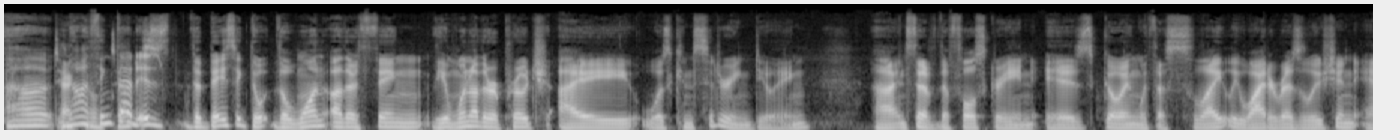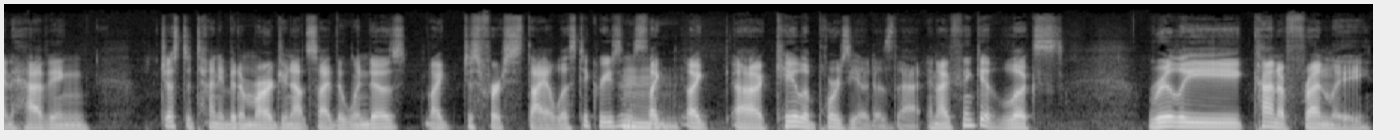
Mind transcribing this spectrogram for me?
Uh, no, I think that tips? is the basic. The, the one other thing, the one other approach I was considering doing uh, instead of the full screen is going with a slightly wider resolution and having just a tiny bit of margin outside the windows, like just for stylistic reasons. Like like uh, Caleb Porzio does that, and I think it looks really kind of friendly,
